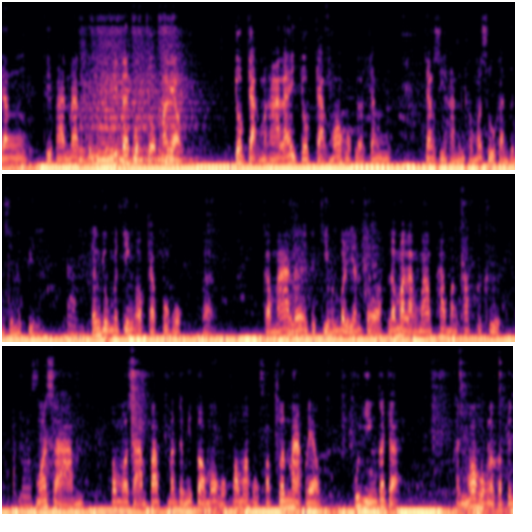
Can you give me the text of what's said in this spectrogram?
จังที่ผ่านมาก็คือมีมีแต่พวกจบมาแล้วจบจากมหาลัยจบจากม .6 แล้วจังจังสิหันเข้ามาสู่กันเป็นศิลปิน จ้าจังยุงมาจริงออกจากป .6 อะกลับมาเลยตะกี้มันบริยันตัวแล้วมาหลังมาภาคบังคับก็คือม .3 พอม .3 ปั๊บมันจะมีต่อม .6 พอม .6 ปั๊บส่วนมากแล้ว ผู้หญิงก็จะขันม .6 แล้วก็เป็น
